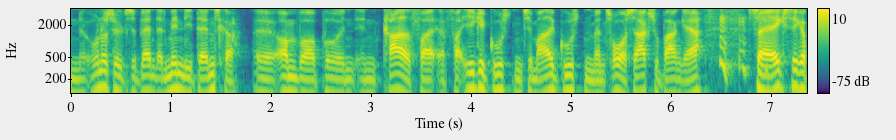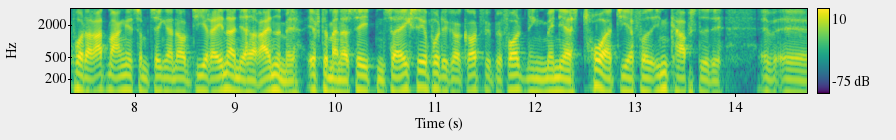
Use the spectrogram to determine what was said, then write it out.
en undersøgelse blandt almindelige danskere, øh, om hvor på en, en grad fra, fra ikke gusten til meget gusten, man tror, Saxo Bank er, så er jeg ikke sikker på, at der er ret mange, som tænker, at de er renere, end jeg havde regnet med, efter man har set den. Så er jeg ikke sikker på, at det gør godt ved befolkningen, men jeg tror, at de har fået indkapslet det, øh,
